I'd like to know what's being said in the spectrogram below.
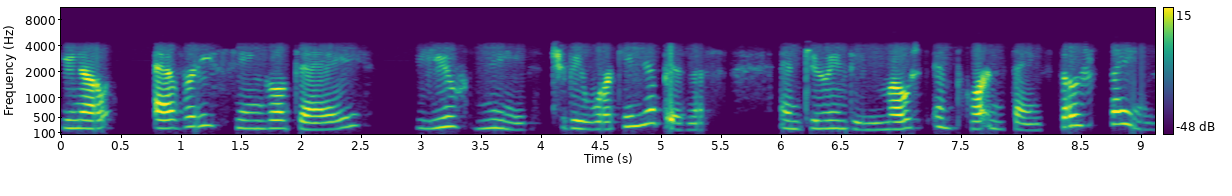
You know, every single day you need to be working your business and doing the most important things, those things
